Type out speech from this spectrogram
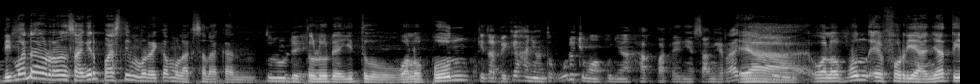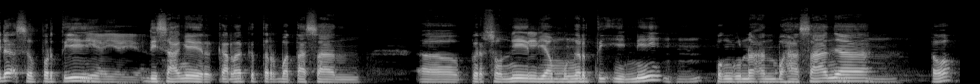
di mana orang Sangir pasti mereka melaksanakan Tulude. Tulude itu walaupun Kita pikir hanya untuk udah cuma punya hak patennya Sangir aja. ya itu. walaupun euforianya tidak seperti Iya iya iya. di Sangir karena keterbatasan eh, personil yang mengerti ini Mhm. penggunaan bahasanya Hmm. toh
